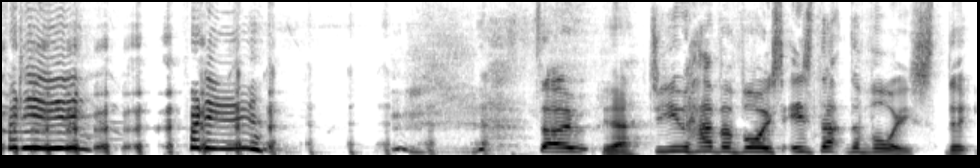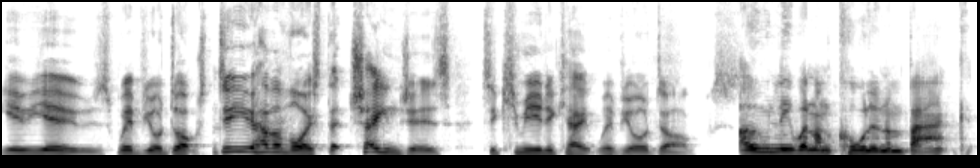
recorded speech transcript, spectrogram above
Freddie, Freddie. So, Yeah. do you have a voice? Is that the voice that you use with your dogs? Do you have a voice that changes to communicate with your dogs? Only when I'm calling them back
